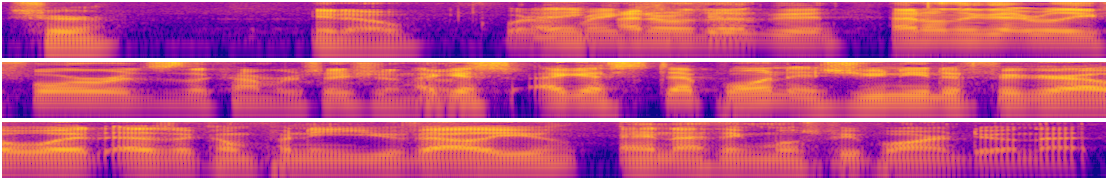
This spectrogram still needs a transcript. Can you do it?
Sure. You know, I think- makes I don't feel that, good. I don't think that really forwards the conversation. I guess I guess step one is you need to figure out what as a company you value, and I think most people aren't doing that.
